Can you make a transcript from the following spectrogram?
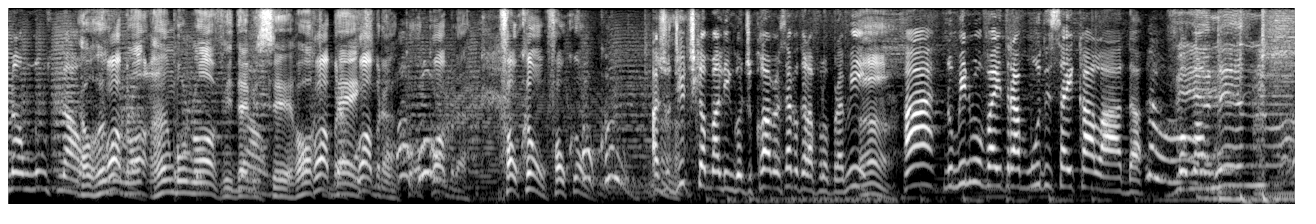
Não, não, não. É o Rambo, Cobra. no, Rambo 9, deve Não. ser. Rock Cobra, 10. cobra, co- cobra. Falcão, Falcão. A Judite, que é uma língua de cobra, sabe o que ela falou pra mim? Ah. Ah, no mínimo vai entrar muda e sair calada. Como alguns ah,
